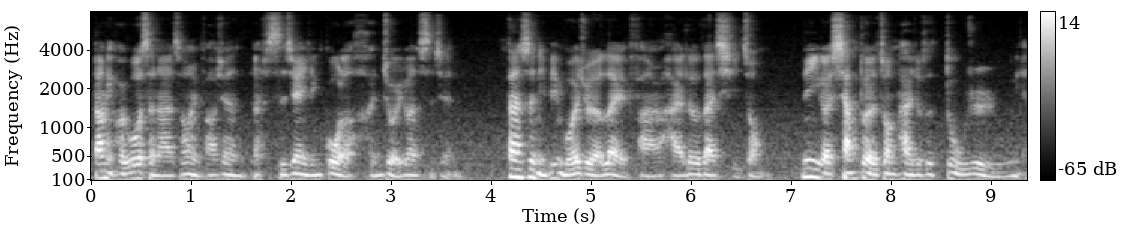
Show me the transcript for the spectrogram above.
当你回过神来的时候，你发现，呃，时间已经过了很久一段时间，但是你并不会觉得累，反而还乐在其中。另一个相对的状态就是度日如年，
